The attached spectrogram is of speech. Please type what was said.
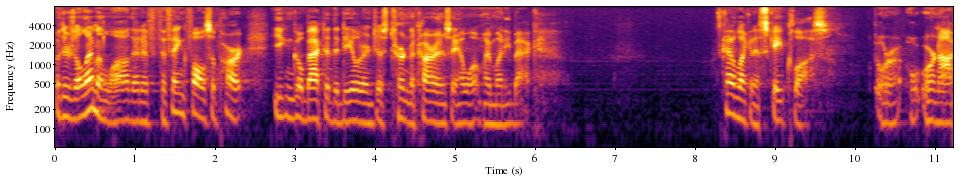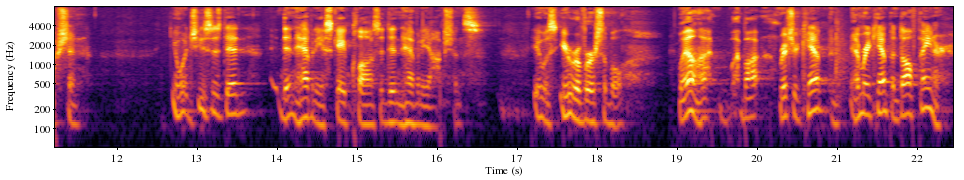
But there's a lemon law that if the thing falls apart, you can go back to the dealer and just turn the car in and say, I want my money back. Kind of like an escape clause or, or, or an option. You know what Jesus did? It didn't have any escape clause, it didn't have any options. It was irreversible. Well, I, I bought Richard Kemp and Emery Kemp and Dolph Painter.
